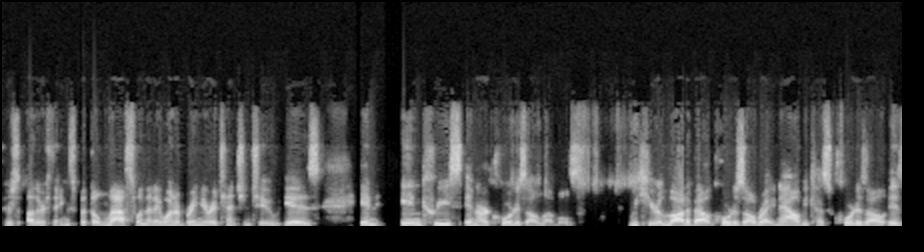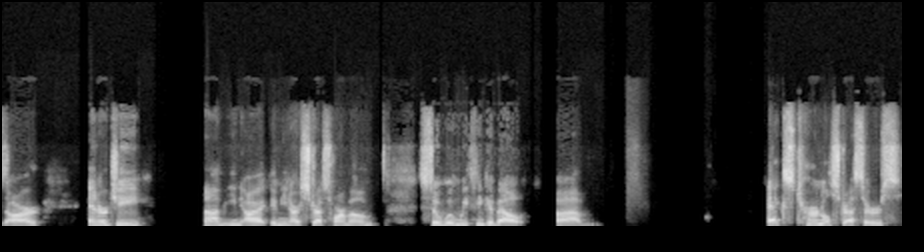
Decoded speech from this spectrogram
there's other things, but the last one that I want to bring your attention to is an increase in our cortisol levels. We hear a lot about cortisol right now because cortisol is our energy, um, I mean, our stress hormone. So when we think about um, external stressors,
